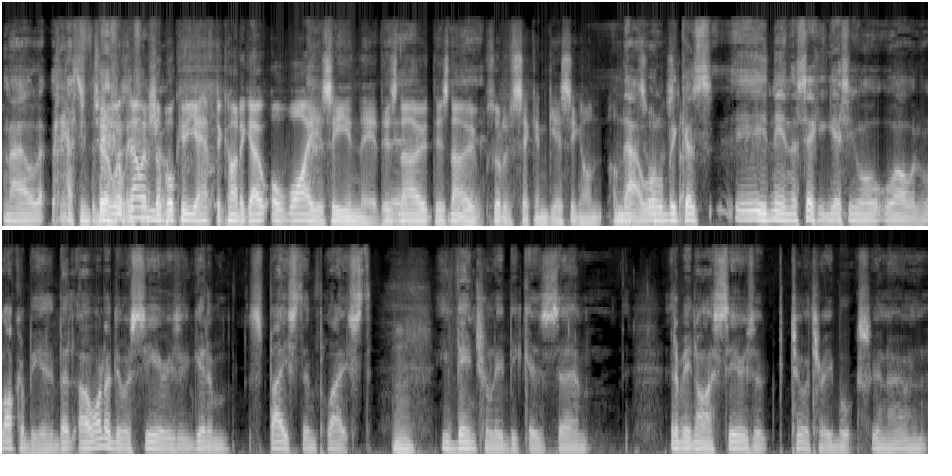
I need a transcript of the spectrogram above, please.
No, that's in, there's no one in the book who you have to kind of go, or oh, why is he in there? There's yeah. no there's no yeah. sort of second guessing on. on no, well, because in, in the second guessing, well, well Lockerbie, but I want to do a series and get them spaced and placed mm. eventually because um, it'll be a nice series of two or three books, you know, and.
